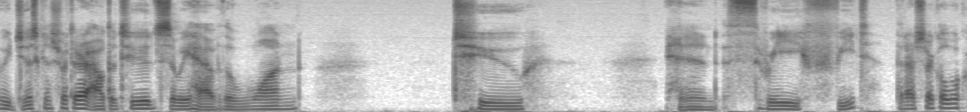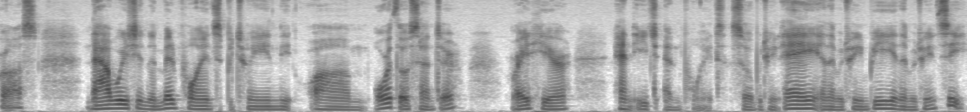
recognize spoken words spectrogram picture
we just constructed our altitudes. So we have the one, two, and three feet that our circle will cross. Now we're reaching the midpoints between the um, orthocenter right here and each endpoint. So between A and then between B and then between C.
